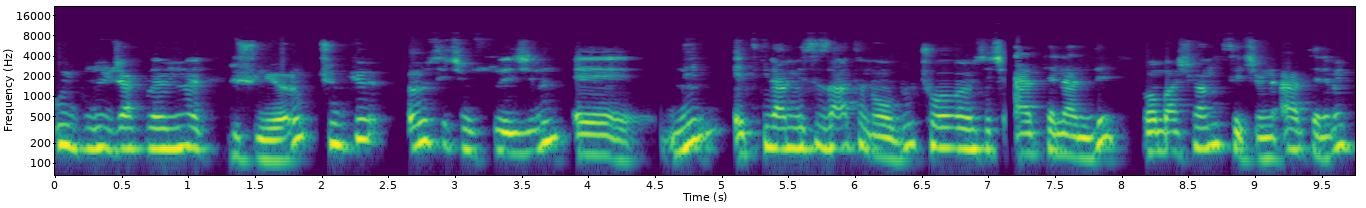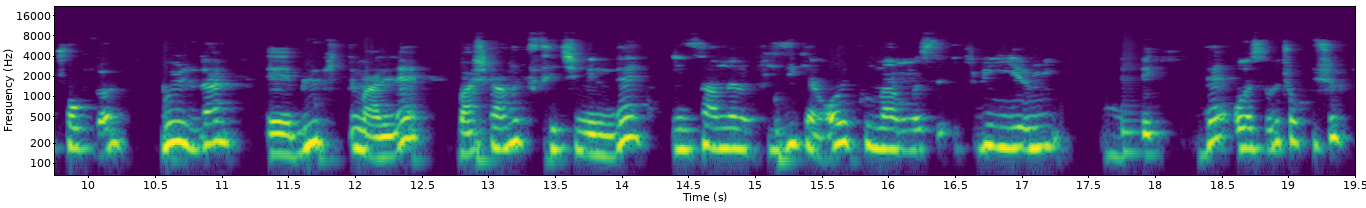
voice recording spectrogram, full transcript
uygulayacaklarını düşünüyorum. Çünkü ön seçim sürecinin e, nin etkilenmesi zaten oldu. Çoğu ön seçim ertelendi ama başkanlık seçimini ertelemek çok zor. Bu yüzden e, büyük ihtimalle başkanlık seçiminde insanların fiziken oy kullanması 2020'de olasılığı çok düşük.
